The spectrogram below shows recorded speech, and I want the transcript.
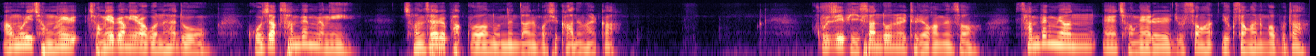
아무리 정예, 정예병이라고는 해도 고작 300명이 전세를 바꾸어 놓는다는 것이 가능할까? 굳이 비싼 돈을 들여가면서 300명의 정예를 육성, 육성하는 것보다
